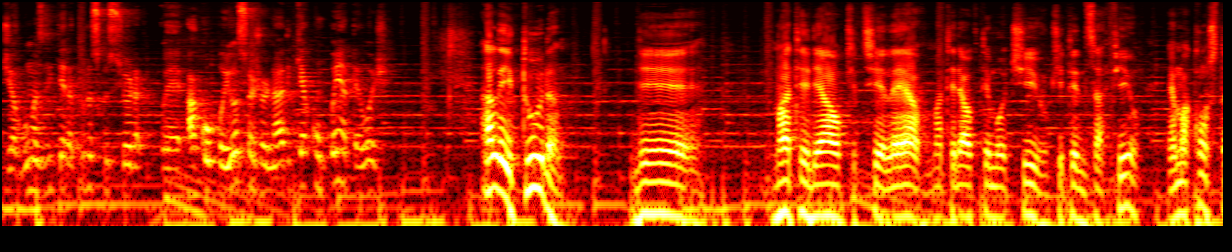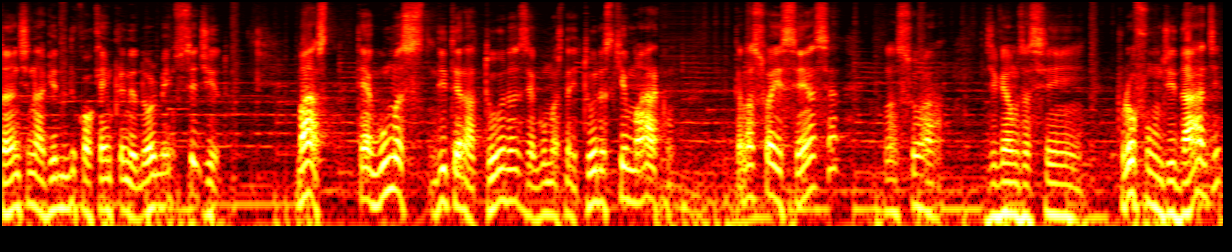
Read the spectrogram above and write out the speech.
de algumas literaturas que o senhor é, acompanhou a sua jornada e que acompanha até hoje? A leitura de material que te eleva, material que te motiva, que te desafio, é uma constante na vida de qualquer empreendedor bem-sucedido. Mas tem algumas literaturas e algumas leituras que marcam pela sua essência, pela sua, digamos assim, profundidade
